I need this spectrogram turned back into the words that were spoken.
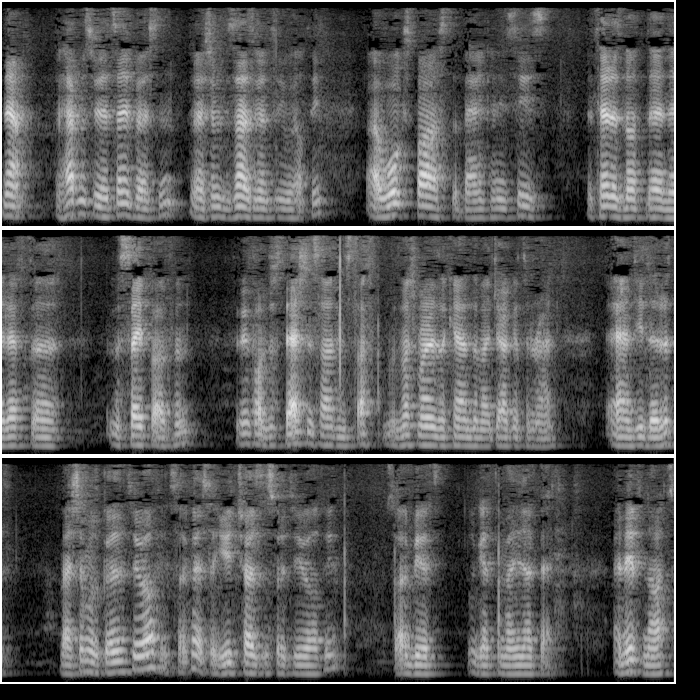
Now, it happens to be that same person, Hashem decides is going to be wealthy, uh, walks past the bank and he sees the teller's not there and they left the, the safe open. So he I'll just dash inside and stuff as much money as I can into my jacket and run. And he did it. But Hashem was going to be wealthy. It's okay, so you chose this way to be wealthy, so be it. We'll get the money like that. And if not,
